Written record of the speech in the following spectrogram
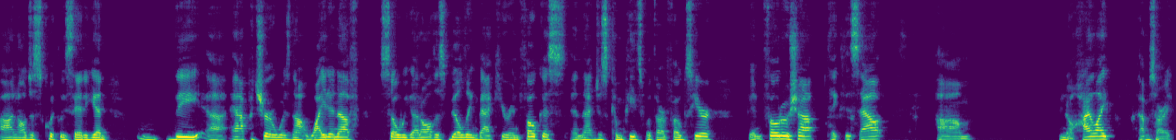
uh, and I'll just quickly say it again, the uh, aperture was not wide enough. So we got all this building back here in focus, and that just competes with our folks here in Photoshop. Take this out. Um, you know, highlight, I'm sorry,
